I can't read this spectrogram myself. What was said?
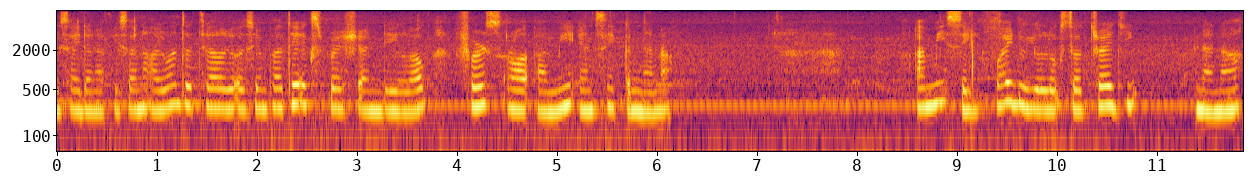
is Aida Nafisana. I want to tell you a sympathy expression dialogue. First, role Ami, and second, Nana. Ami say, Why do you look so tragic? Nana.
